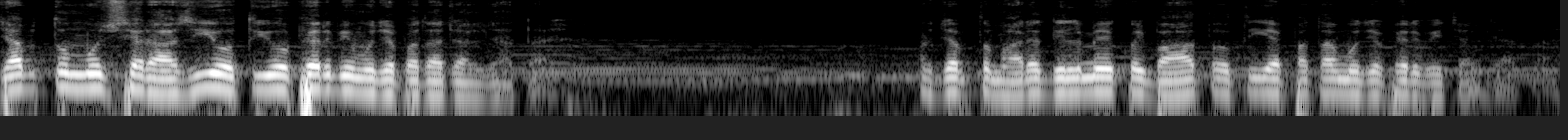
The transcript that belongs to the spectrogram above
जब तुम मुझसे राज़ी होती हो, फिर भी मुझे पता चल जाता है। और जब तुम्हारे दिल में कोई बात होती है, पता मुझे फिर भी चल जाता है।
